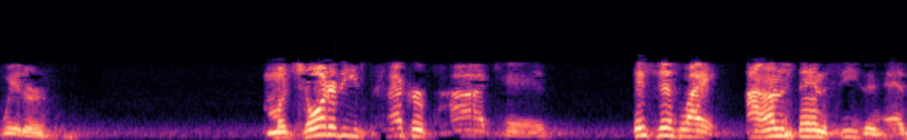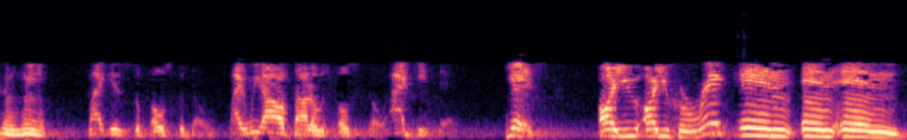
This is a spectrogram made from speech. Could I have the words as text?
Twitter. Majority of these Packer podcasts, it's just like I understand the season hasn't went like it's supposed to go. Like we all thought it was supposed to go. I get that. Yes. Are you are you correct in in in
